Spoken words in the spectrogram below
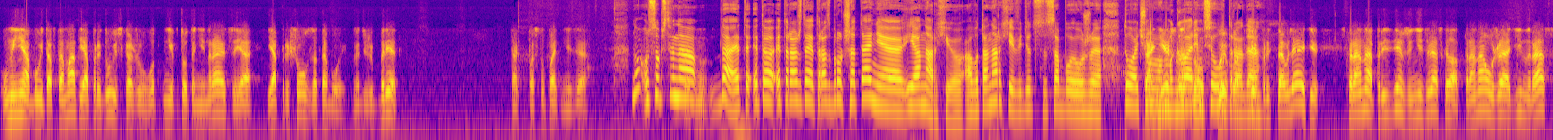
у меня будет автомат, я приду и скажу, вот мне кто-то не нравится, я, я пришел за тобой. Ну это же бред. Так поступать нельзя. Ну, собственно, Поэтому... да, это, это, это рождает разброд шатания и анархию. А вот анархия ведет за собой уже то, о чем Конечно, мы говорим все утро. Вы да. представляете, страна, президент же не зря сказал, страна уже один раз –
